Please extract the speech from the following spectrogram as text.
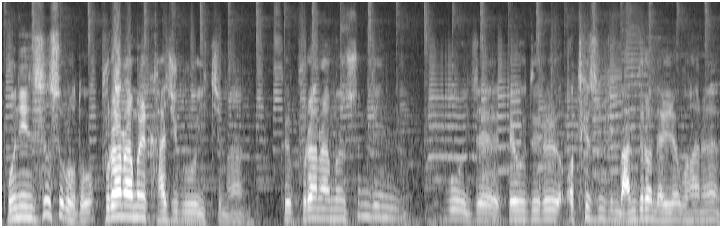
본인 스스로도 불안함을 가지고 있지만 그 불안함은 숨기고 이제 배우들을 어떻게 해서든지 만들어내려고 하는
